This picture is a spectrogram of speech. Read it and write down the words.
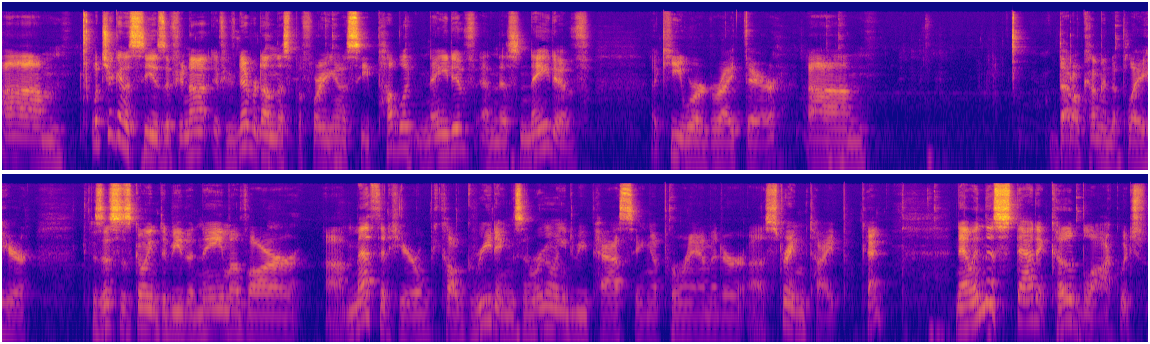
um, what you're going to see is if you're not, if you've never done this before, you're going to see public native and this native a keyword right there. Um, that'll come into play here because this is going to be the name of our uh, method here will be called greetings and we're going to be passing a parameter uh, string type okay now in this static code block which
